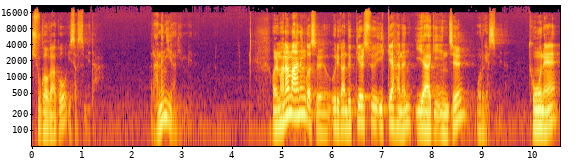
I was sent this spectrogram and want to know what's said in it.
죽어가고 있었습니다. 라는 이야기입니다. 얼마나 많은 것을 우리가 느낄 수 있게 하는 이야기인지 모르겠습니다. 돈의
